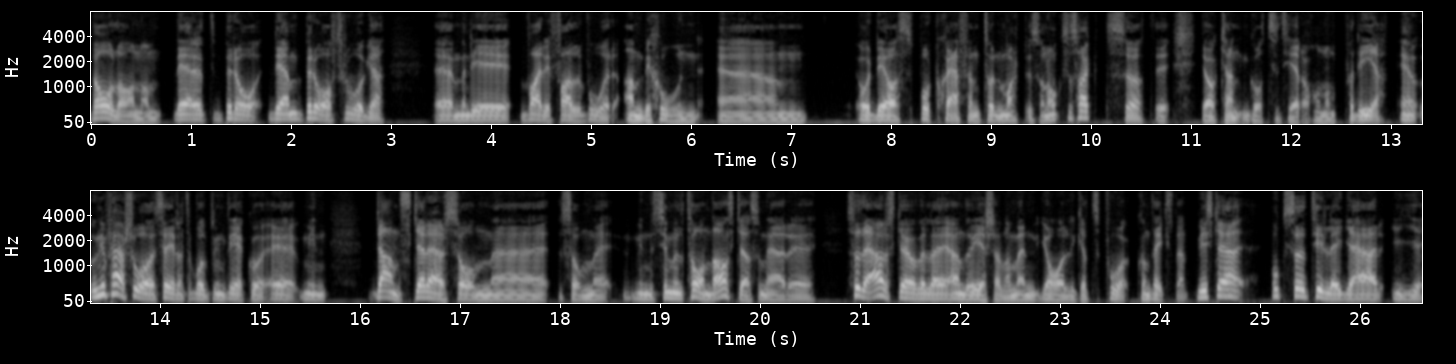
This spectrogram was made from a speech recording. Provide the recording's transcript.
behålla honom. Det är, ett bra, det är en bra fråga, eh, men det är i varje fall vår ambition. Eh, och det har sportchefen Tony Martinsson också sagt, så att eh, jag kan gott citera honom på det. Eh, ungefär så säger han till Boll.dk, eh, min danska där som, eh, som eh, min simultandanska som är eh, sådär ska jag väl eh, ändå erkänna, men jag har lyckats få kontexten. Vi ska också tillägga här i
